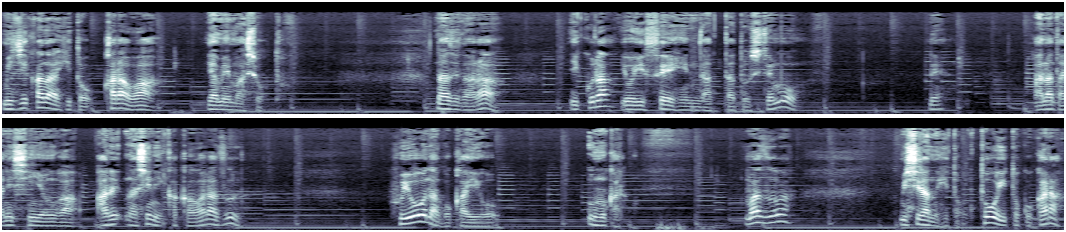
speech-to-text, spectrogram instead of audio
身近な人からはやめましょうと。なぜならいくら良い製品だったとしてもねあなたに信用があるなしにかかわらず不要な誤解を生むから。まずは見知らぬ人遠いとこから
